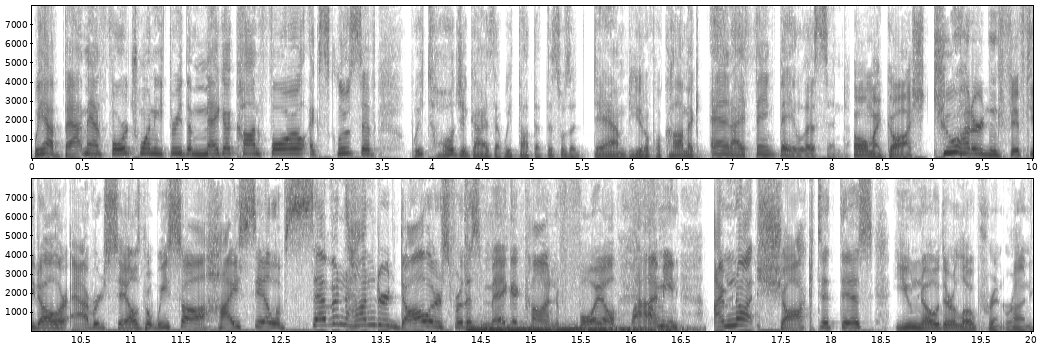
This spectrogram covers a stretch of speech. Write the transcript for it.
We have Batman 423, the MegaCon foil exclusive. We told you guys that we thought that this was a damn beautiful comic, and I think they listened. Oh my gosh, $250 average sales, but we saw a high sale of $700 for this MegaCon foil. Wow. I mean, I'm not shocked at this. You know their low print run.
